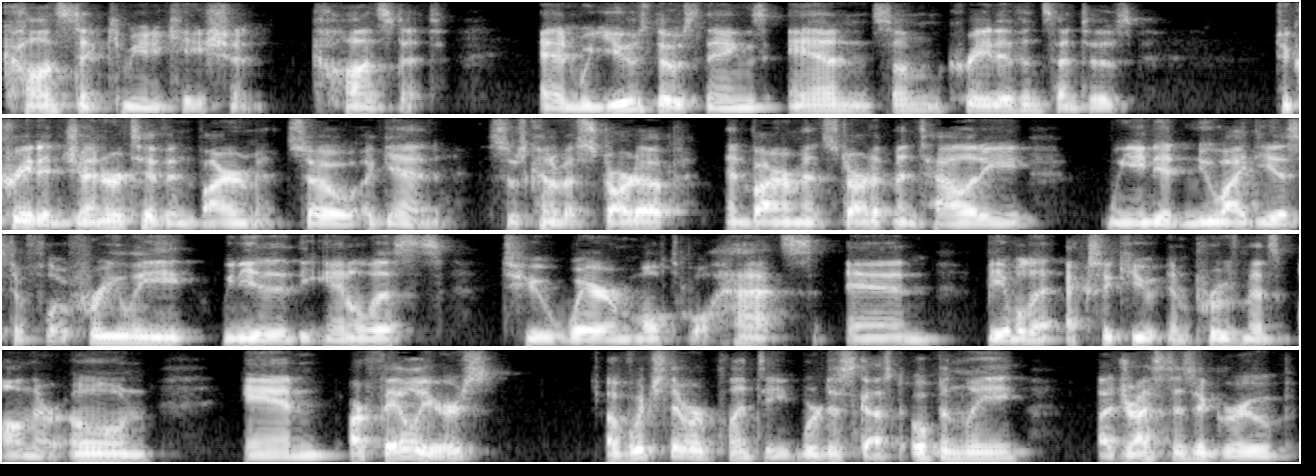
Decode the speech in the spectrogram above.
constant communication, constant. And we use those things and some creative incentives to create a generative environment. So again, this was kind of a startup environment, startup mentality we needed new ideas to flow freely. We needed the analysts to wear multiple hats and be able to execute improvements on their own. And our failures, of which there were plenty, were discussed openly, addressed as a group.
